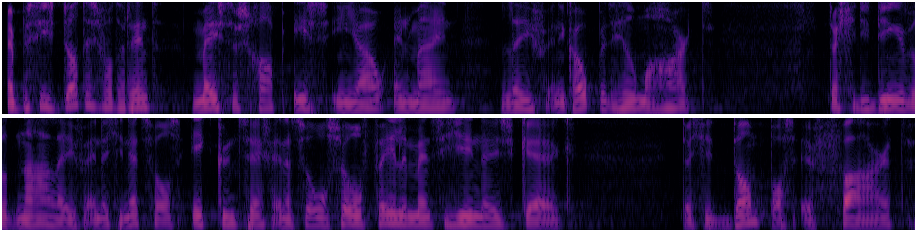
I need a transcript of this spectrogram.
En precies dat is wat rentmeesterschap is in jou en mijn leven. En ik hoop met heel mijn hart dat je die dingen wilt naleven. En dat je net zoals ik kunt zeggen, en dat zoals zoveel mensen hier in deze kerk, dat je dan pas ervaart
